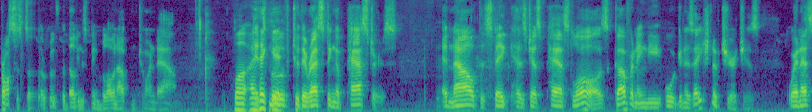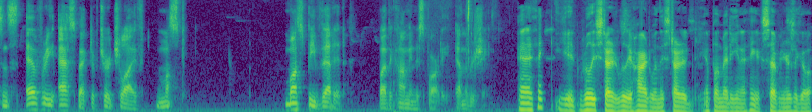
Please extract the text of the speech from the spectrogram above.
process of the roof of the buildings being blown up and torn down. Well, I it's think moved it... to the arresting of pastors, and now the state has just passed laws governing the organization of churches where in essence every aspect of church life must must be vetted by the Communist Party and the regime. And I think it really started really hard when they started implementing, I think seven years ago,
